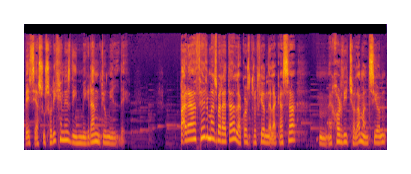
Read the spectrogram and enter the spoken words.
pese a sus orígenes de inmigrante humilde. Para hacer más barata la construcción de la casa, mejor dicho la mansión,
